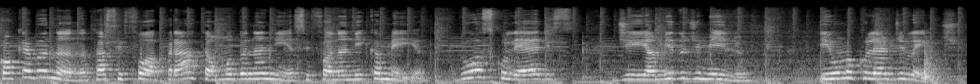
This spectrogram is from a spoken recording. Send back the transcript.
qualquer banana, tá? Se for a prata, uma bananinha, se for a nanica, meia. Duas colheres de amido de milho e uma colher de leite.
